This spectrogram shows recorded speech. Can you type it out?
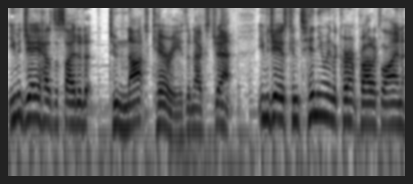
EVGA has decided to not carry the next gen. EVGA is continuing the current product line.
